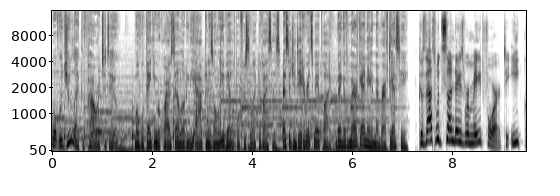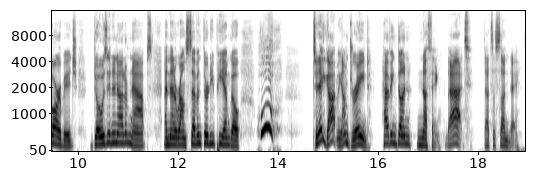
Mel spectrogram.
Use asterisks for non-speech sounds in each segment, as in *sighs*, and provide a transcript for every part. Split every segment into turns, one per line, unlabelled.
What would you like the power to do? Mobile banking requires downloading the app and is only available for select devices. Message and data rates may apply. Bank of America and a member FDIC.
Because that's what Sundays were made for, to eat garbage, doze in and out of naps, and then around 7.30 p.m. go, whew, today got me. I'm drained. Having done nothing. That, that's a Sunday.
